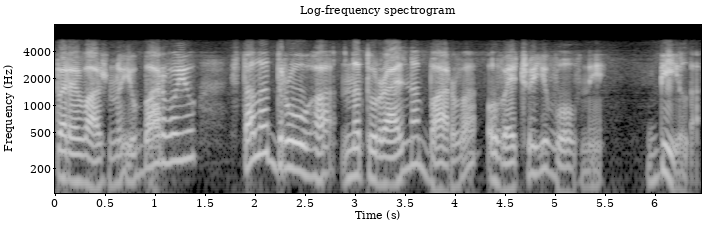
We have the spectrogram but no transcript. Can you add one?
переважною барвою стала друга натуральна барва овечої вовни біла.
